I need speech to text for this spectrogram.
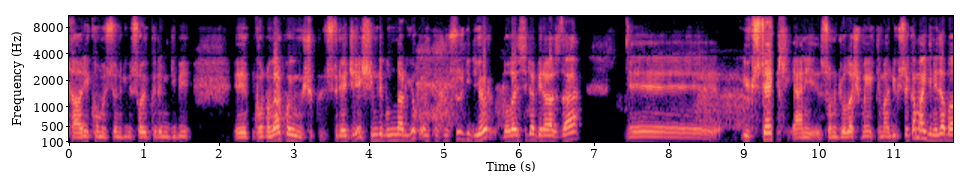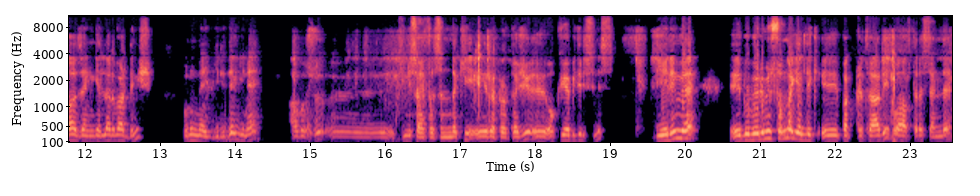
tarih komisyonu gibi, soykırım gibi e, konular koymuştuk sürece. Şimdi bunlar yok, ön koşulsuz gidiyor. Dolayısıyla biraz daha e, yüksek yani sonuca ulaşma ihtimali yüksek ama yine de bazı engeller var demiş. Bununla ilgili de yine Agos'u e, ikinci sayfasındaki e, röportajı e, okuyabilirsiniz. Diyelim ve e, bu bölümün sonuna geldik e, Pakrat abi. Bu hafta da seninle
